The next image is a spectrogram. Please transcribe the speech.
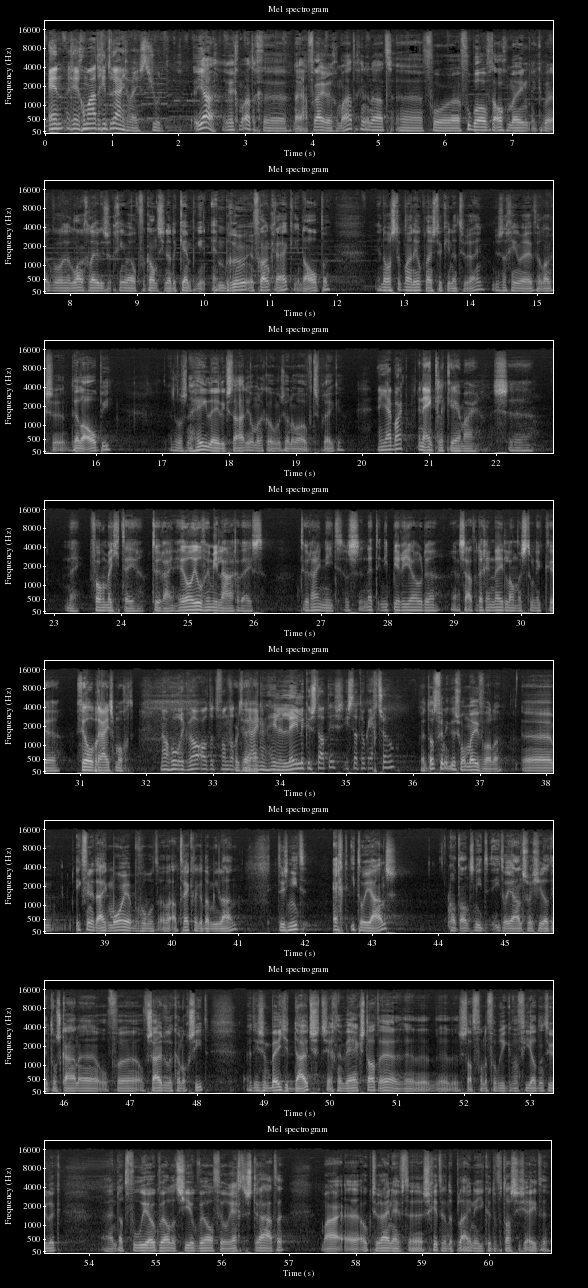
En regelmatig in Turijn geweest, Sjoerd. Ja, regelmatig. eh, nou ja, vrij regelmatig inderdaad. Eh, voor eh, voetbal over het algemeen. Ik heb ook wel lang geleden gingen we op vakantie naar de camping in Embrun in Frankrijk, in de Alpen. En dan was het ook maar een heel klein stukje naar Turijn. Dus dan gingen we even langs Delle Alpi. En dat was een heel lelijk stadion, maar daar komen we zo nog wel over te spreken. En jij Bart? Een enkele keer maar. Dus, eh, nee, valt een beetje tegen. Turijn. Heel, heel veel Milaan geweest. Turijn niet. Dat was net in die periode ja, zaten er geen Nederlanders toen ik eh, veel op reis mocht. Nou hoor ik wel altijd van dat Turijn werk. een hele lelijke stad is. Is dat ook echt zo? Ja, dat vind ik dus wel meevallen. Ehm, ik vind het eigenlijk mooier, bijvoorbeeld aantrekkelijker dan Milaan. Het is niet echt Italiaans. Althans niet Italiaans zoals je dat in Toscane of, eh, of zuidelijker nog ziet. Het is een beetje Duits. Het is echt een werkstad. Hè? De, de, de, stad van de fabrieken van Fiat natuurlijk. En dat voel je ook wel, dat zie je ook wel. Veel rechte straten. Maar eh, ook Turijn heeft eh, schitterende pleinen. Je kunt er fantastisch eten.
